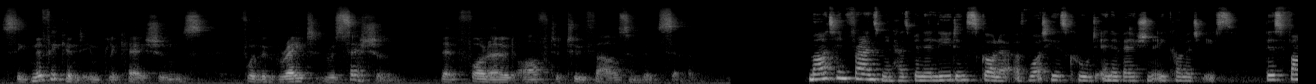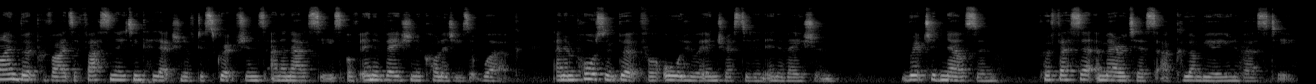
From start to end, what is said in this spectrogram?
significant implications for the Great Recession that followed after 2007. Martin Fransman has been a leading scholar of what he has called innovation ecologies. This fine book provides a fascinating collection of descriptions and analyses of innovation ecologies at work, an important book for all who are interested in innovation. Richard Nelson, Professor Emeritus at Columbia University.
